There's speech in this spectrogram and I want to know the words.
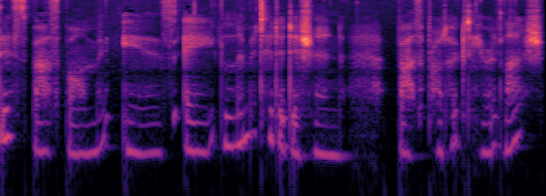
This bath bomb is a limited edition bath product here at Lush.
